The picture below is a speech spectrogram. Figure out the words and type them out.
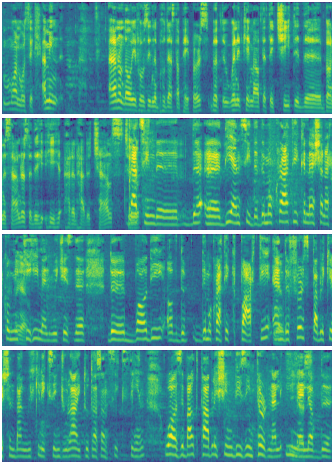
one more thing. I mean, I don't know if it was in the Podesta papers, but when it came out that they cheated the Bernie Sanders, that he hadn't had a chance to. That's in the, the uh, DNC, the Democratic National Committee yeah. email, which is the the body of the Democratic Party, and yeah. the first publication by WikiLeaks in July 2016 was about publishing this internal email yes. of the.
